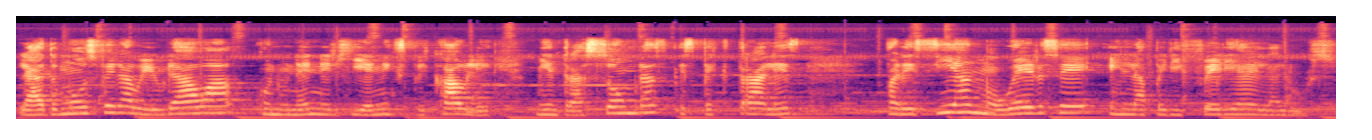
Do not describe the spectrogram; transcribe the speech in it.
La atmósfera vibraba con una energía inexplicable, mientras sombras espectrales parecían moverse en la periferia de la luz.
